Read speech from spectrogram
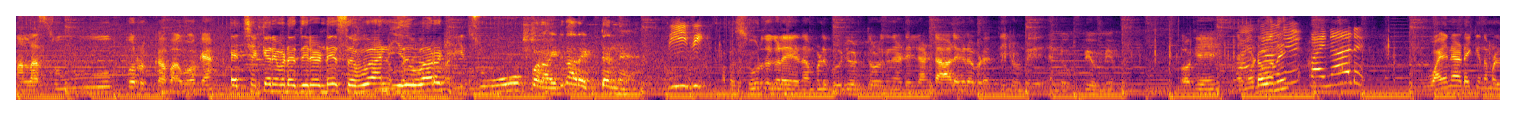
നല്ല സൂപ്പർ കബാബ് ഓക്കെ. ചിക്കൻ ഇവിടെ എത്തിയിട്ടുണ്ട്. സെവാൻ ഇത് സൂപ്പർ ആയിട്ട് റെഡ് തന്നെ. അപ്പൊ സുഹൃത്തുക്കളെ നമ്മൾ വീഡിയോ എടുത്തു തുടങ്ങുന്നതിന് രണ്ട് ആളുകൾ ഇവിടെ എത്തിയിട്ടുണ്ട്. എന്റെ ഉപ്പയും ഉമ്മയും. ഓക്കെ? എങ്ങോട്ടാ വന്ന് വയനാട്. വയനാടേക്ക് നമ്മൾ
